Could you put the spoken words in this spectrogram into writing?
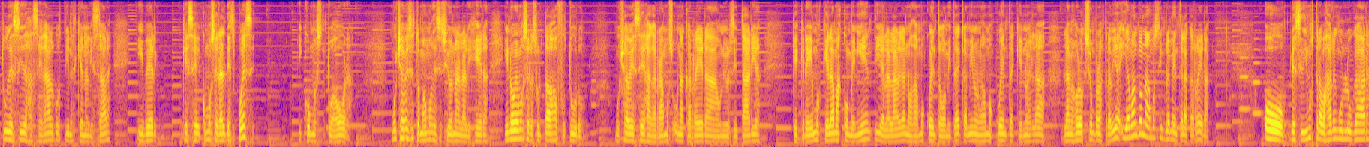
tú decides hacer algo, tienes que analizar y ver qué se, cómo será el después y cómo es tu ahora. Muchas veces tomamos decisiones a la ligera y no vemos resultados a futuro. Muchas veces agarramos una carrera universitaria que creemos que es la más conveniente y a la larga nos damos cuenta o a mitad de camino nos damos cuenta que no es la, la mejor opción para nuestra vida y abandonamos simplemente la carrera. O decidimos trabajar en un lugar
